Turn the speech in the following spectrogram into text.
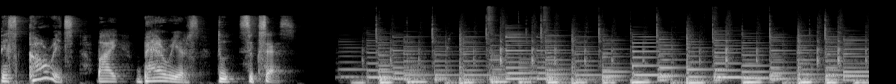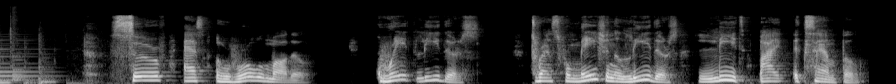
discouraged by barriers to success. Serve as a role model. Great leaders Transformational leaders lead by example.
